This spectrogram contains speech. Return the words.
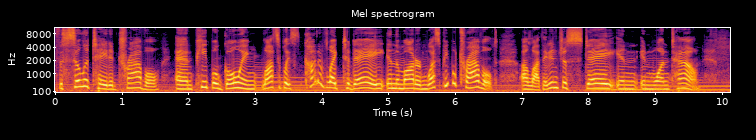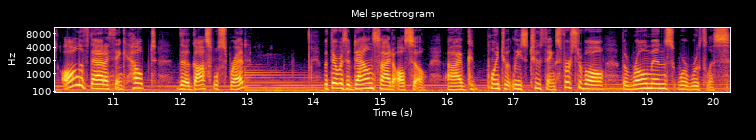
facilitated travel and people going lots of places, kind of like today in the modern West, people traveled a lot. They didn't just stay in, in one town. All of that, I think, helped the gospel spread. But there was a downside also. I could point to at least two things. First of all, the Romans were ruthless.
